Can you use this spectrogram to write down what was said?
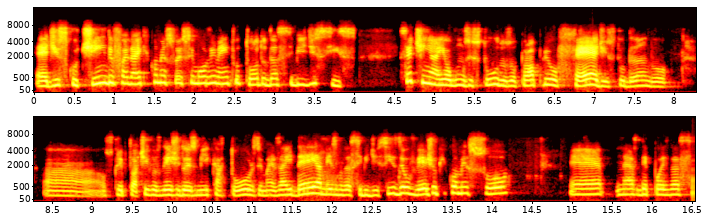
é, discutindo, e foi daí que começou esse movimento todo das CBDCs. Você tinha aí alguns estudos, o próprio Fed estudando uh, os criptoativos desde 2014, mas a ideia mesmo das CBDCs eu vejo que começou é, né, depois dessa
